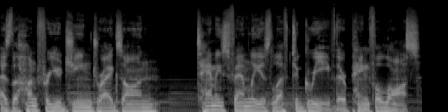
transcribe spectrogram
As the hunt for Eugene drags on, Tammy's family is left to grieve their painful loss.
